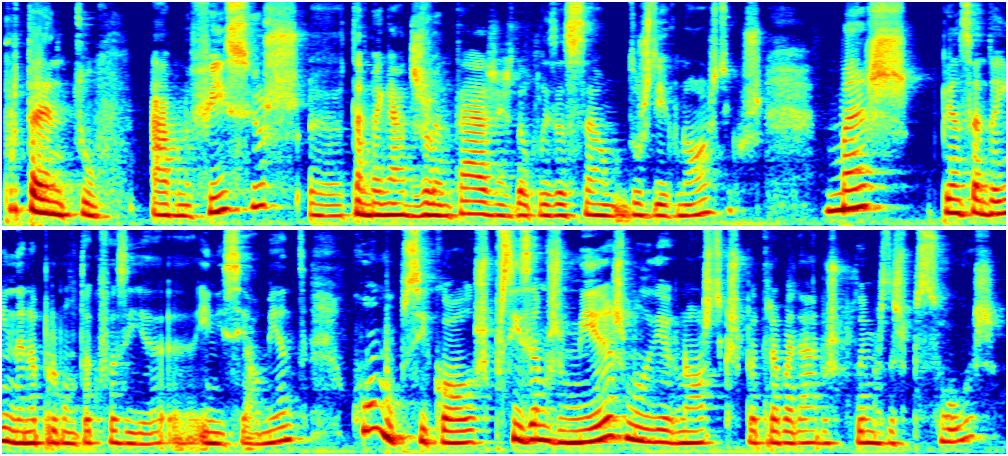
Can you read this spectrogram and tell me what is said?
Portanto, há benefícios, também há desvantagens da utilização dos diagnósticos, mas pensando ainda na pergunta que fazia inicialmente, como psicólogos precisamos mesmo de diagnósticos para trabalhar os problemas das pessoas,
